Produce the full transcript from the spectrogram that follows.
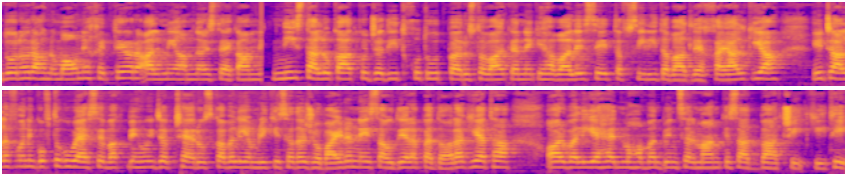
दोनों रहनुमाओं ने खत्े और आलमी आमना इसकाम नीस ताल्लुक को जदीद खतूत पर उसवार करने के हवाले से तफसीली तबादला ख्याल किया। ये टेलीफोनिक गुफ्तु ऐसे वक्त में हुई जब छह रोज कबल अमरीकी सदर जो बाइडन ने सऊदी अरब का दौरा किया था और वली अहद मोहम्मद बिन सलमान के साथ बातचीत की थी।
